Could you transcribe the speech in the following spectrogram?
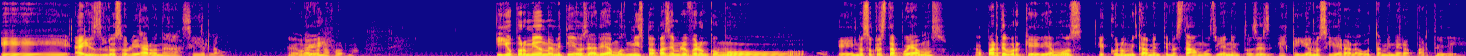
eh, a ellos los obligaron a seguirla de alguna forma. Y yo por miedo me metí, o sea, digamos, mis papás siempre fueron como, eh, nosotros te apoyamos, aparte porque, digamos, económicamente no estábamos bien, entonces el que yo no siguiera la U también era parte de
